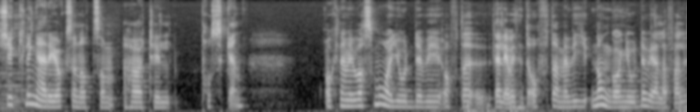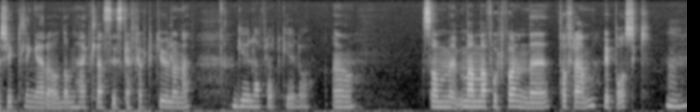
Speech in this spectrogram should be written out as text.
Kycklingar är också något som hör till påsken. Och när vi var små gjorde vi ofta, eller jag vet inte ofta, men vi, någon gång gjorde vi i alla fall kycklingar av de här klassiska flörtkulorna. Gula flörtkulor. Ja. Som mamma fortfarande tar fram vid påsk. Mm.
